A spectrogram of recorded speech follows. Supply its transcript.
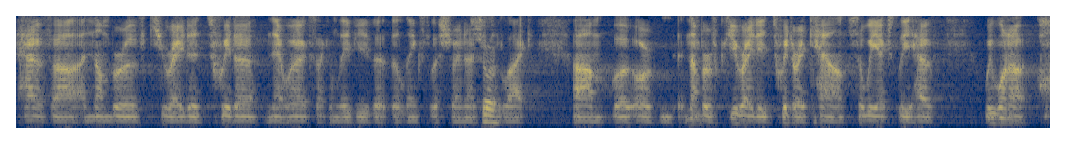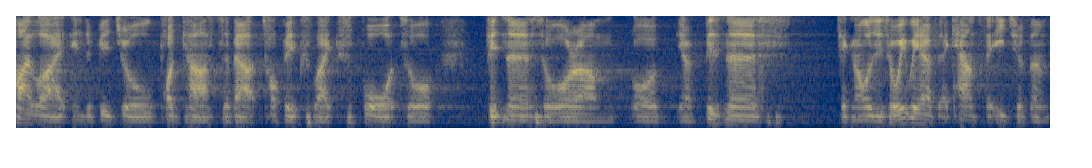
have uh, a number of curated Twitter networks. I can leave you the, the links for the show notes sure. if you like, um, or, or, a number of curated Twitter accounts. So we actually have. We want to highlight individual podcasts about topics like sports or fitness or um, or you know business technology. So we, we have accounts for each of them,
